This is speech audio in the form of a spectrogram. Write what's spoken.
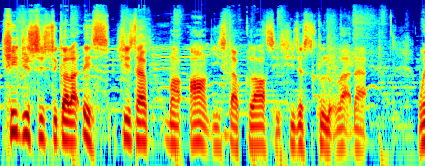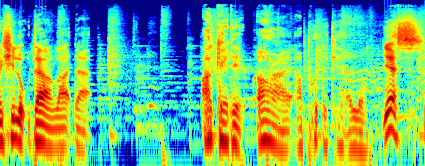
She just used to go like this. She used to have my aunt used to have glasses. She just looked like that. When she looked down like that, I get it. All right, I'll put the kettle on. Yes,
